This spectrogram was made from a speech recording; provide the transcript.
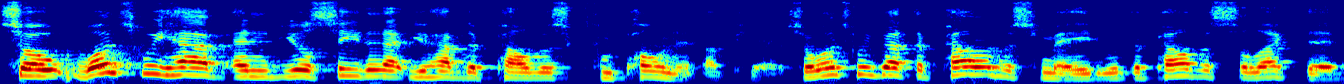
So once we have, and you'll see that you have the pelvis component up here. So once we've got the pelvis made with the pelvis selected,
